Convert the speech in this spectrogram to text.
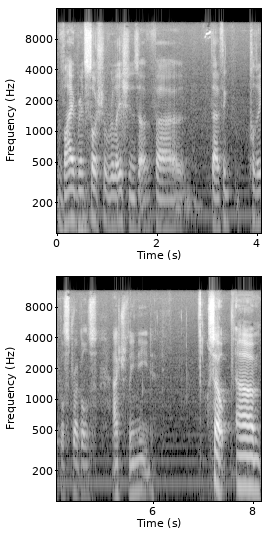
vibrant social relations of, uh, that I think political struggles actually need. So, um,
